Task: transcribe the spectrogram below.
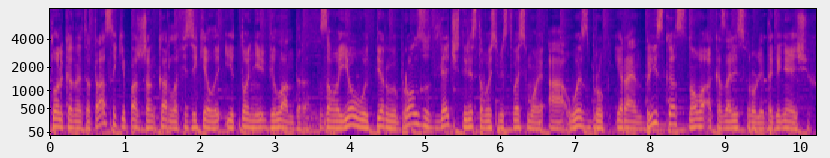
только на этот раз экипаж Джанкарло Физикеллы и Тони Виландера завоевывают первую бронзу для 488, а Уэстбрук и Райан Бриско снова оказались в роли догоняющих.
